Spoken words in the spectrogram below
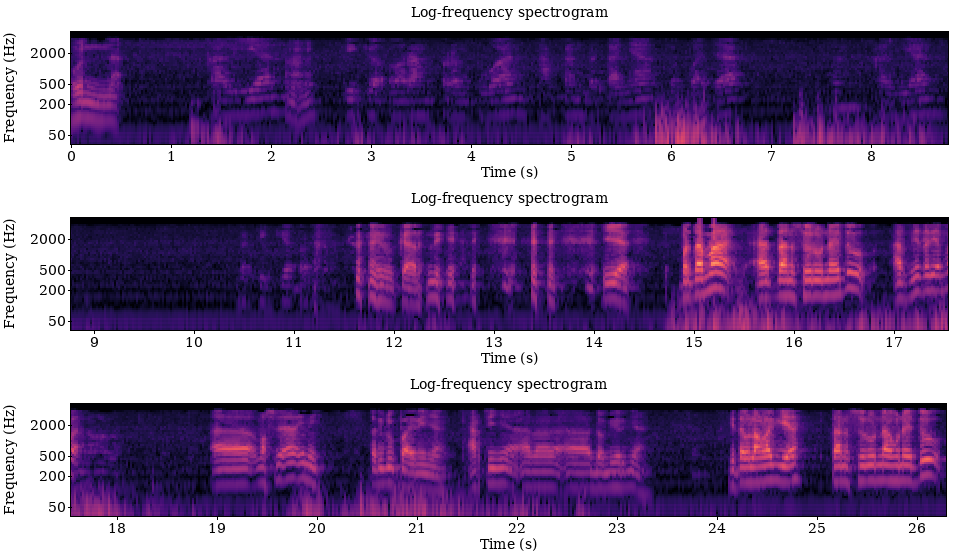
hunna. Kalian Uh. tiga orang perempuan akan bertanya kepada kalian bertiga. Bukan nih. iya. Pertama uh, tansuruna itu artinya tadi apa? Uh, maksudnya ini tadi lupa ininya artinya uh, uh, domirnya kita ulang lagi ya tansuruna huna itu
